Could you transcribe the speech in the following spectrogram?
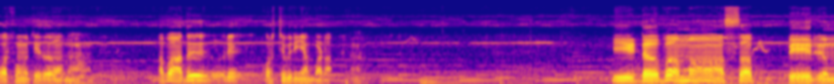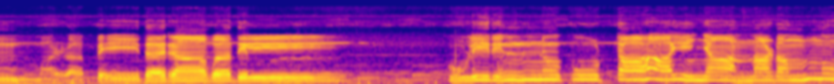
പെർഫോം ചെയ്തതാണ്. അപ്പോൾ അത്. ഒരു കുറച്ച് പേര് ഞാൻ പാടാം. ഇടവമാസ പെരും മഴ പെയ്തരാവതിൽ കുളിരിന്നു കൂട്ടായി ഞാൻ നടന്നു.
